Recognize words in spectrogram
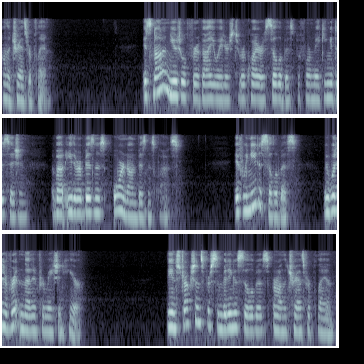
on the transfer plan. It's not unusual for evaluators to require a syllabus before making a decision about either a business or non-business class. If we need a syllabus, we would have written that information here. The instructions for submitting a syllabus are on the transfer plan.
